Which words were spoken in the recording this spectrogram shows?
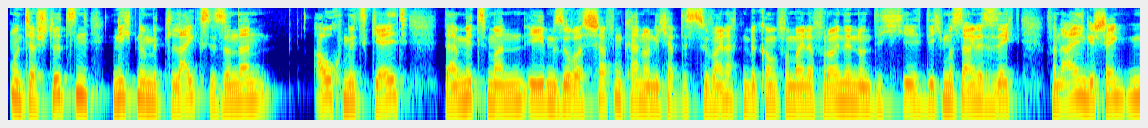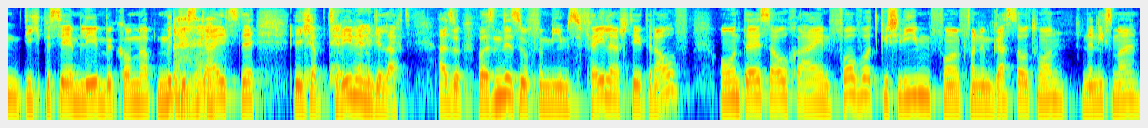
unterstützen, nicht nur mit Likes, sondern auch mit Geld, damit man eben sowas schaffen kann. Und ich habe das zu Weihnachten bekommen von meiner Freundin und ich, ich muss sagen, das ist echt von allen Geschenken, die ich bisher im Leben bekommen habe, mit das Geilste. Ich habe Tränen gelacht. Also, was sind das so für Memes? Failer steht drauf und da ist auch ein Vorwort geschrieben von, von einem Gastautoren, nenne ich es mal.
